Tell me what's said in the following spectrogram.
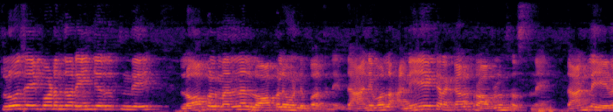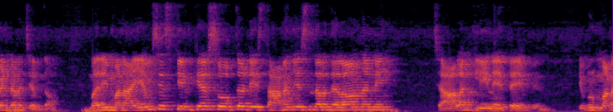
క్లోజ్ అయిపోవడం ద్వారా ఏం జరుగుతుంది? లోపల మలినాలు లోపలే ఉండిపోతున్నాయి. దానివల్ల అనేక రకాల ప్రాబ్లమ్స్ వస్తున్నాయి దాంట్లో ఏమేంటనే చెప్దాం. మరి మన ఐఎంసీ స్కిన్ కేర్ సోప్ తోటి స్నానం చేసిన తర్వాత ఎలా ఉందండి? చాలా క్లీన్ అయితే అయిపోయింది. ఇప్పుడు మన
